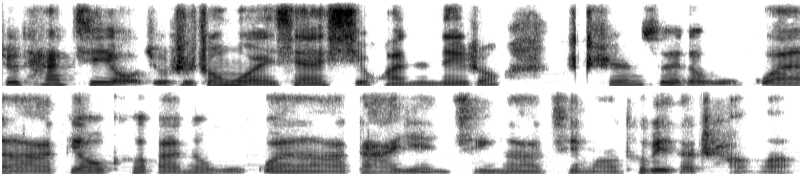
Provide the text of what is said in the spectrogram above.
就它既有就是中国人现在喜欢的那种深邃的五官啊，雕刻般的五官啊，大眼睛啊，睫毛特别的长啊，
